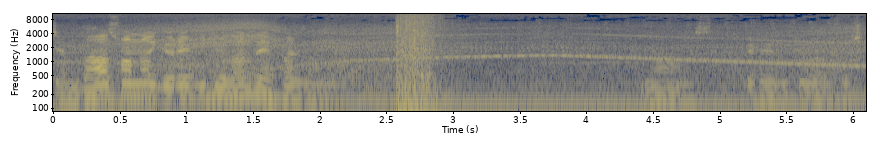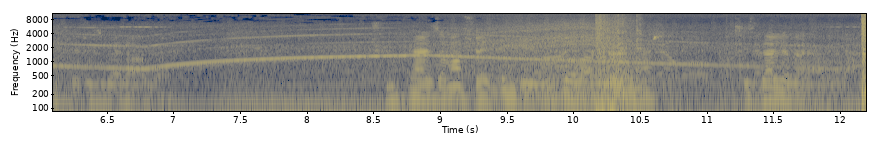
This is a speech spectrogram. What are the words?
gezeceğim. Daha sonra görev videoları da yaparız ama. Ne olmasın. Görev videoları da çekeriz beraber. Çünkü her zaman söylediğim gibi videolar, bölümler sizlerle beraber ama.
